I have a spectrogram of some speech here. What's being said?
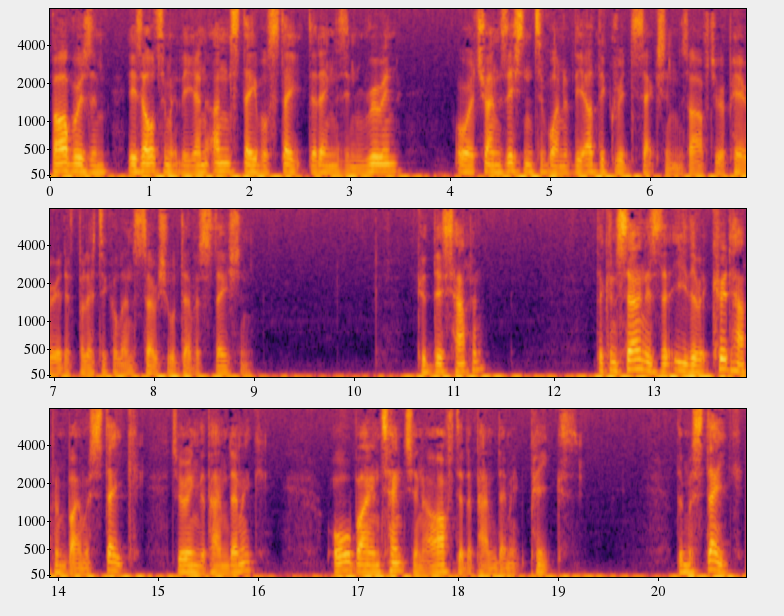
Barbarism is ultimately an unstable state that ends in ruin or a transition to one of the other grid sections after a period of political and social devastation. Could this happen? The concern is that either it could happen by mistake during the pandemic or by intention after the pandemic peaks. The mistake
